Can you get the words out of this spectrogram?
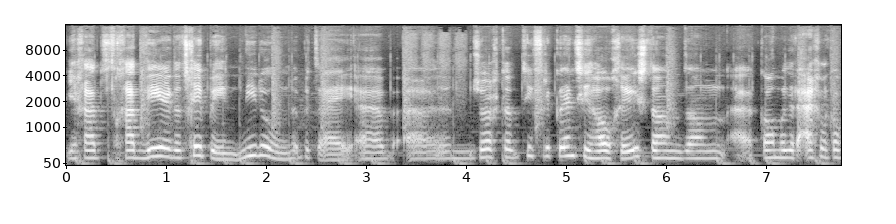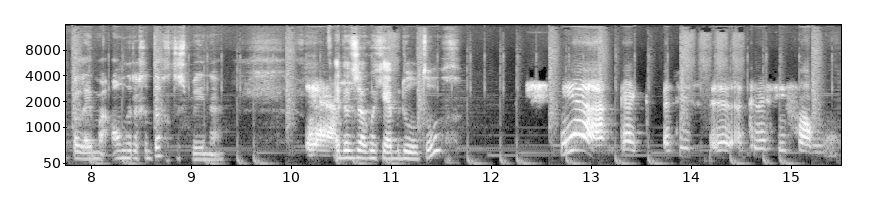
Je gaat, gaat weer dat schip in. Niet doen. Huppatee. Eh, ehm, zorg dat die frequentie hoog is. Dan, dan komen er eigenlijk ook alleen maar andere gedachten binnen. Ja. En dat is ook wat jij bedoelt, toch? Ja, kijk, het is eh, een kwestie van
